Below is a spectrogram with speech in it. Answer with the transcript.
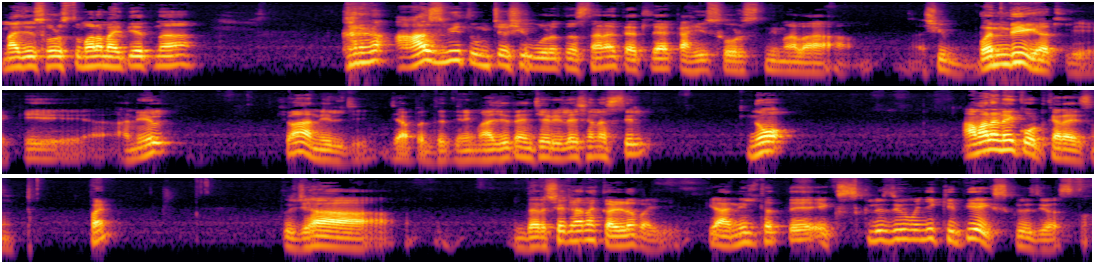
माझे सोर्स तुम्हाला माहिती आहेत ना? कारण आज मी तुमच्याशी बोलत असताना त्यातल्या काही सोर्सनी मला अशी बंदी घातली आहे की अनिल किंवा अनिलजी ज्या पद्धतीने माझे त्यांचे रिलेशन असतील नो. आम्हाला नाही कोट करायचं. पण तुझ्या दर्शकांना कळलं पाहिजे की अनिल थत्ते एक्सक्लुझिव्ह म्हणजे किती एक्सक्लुझिव्ह असतो.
